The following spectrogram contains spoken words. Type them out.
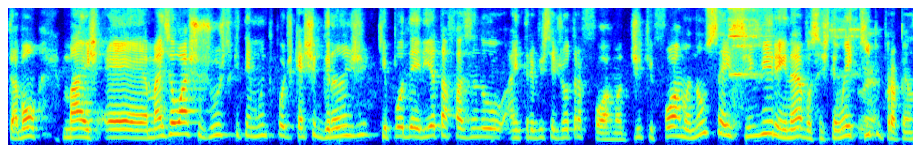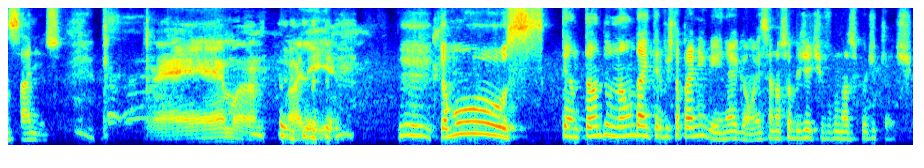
tá bom? Mas, é, mas eu acho justo que tem muito podcast grande que poderia estar tá fazendo a entrevista de outra forma. De que forma? Não sei. Se virem, né? Vocês têm uma equipe é. para pensar nisso. É, mano. Olha aí. Estamos tentando não dar entrevista para ninguém, né, Gão? Esse é o nosso objetivo no nosso podcast.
